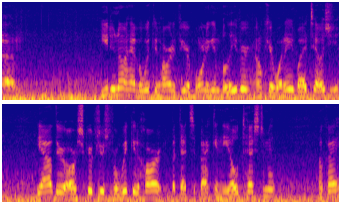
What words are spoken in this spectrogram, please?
Um, you do not have a wicked heart if you're a born again believer. I don't care what anybody tells you. Yeah, there are scriptures for wicked heart, but that's back in the Old Testament. Okay?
